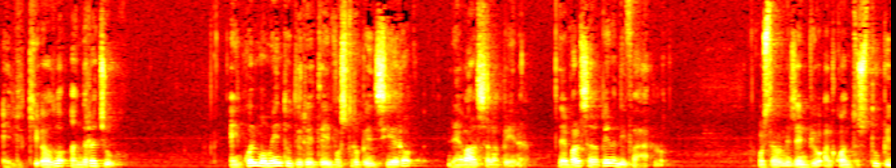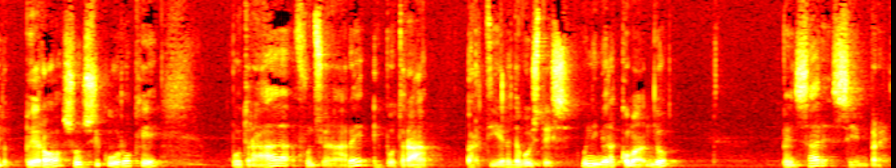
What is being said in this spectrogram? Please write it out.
e il chiodo andrà giù. E in quel momento direte il vostro pensiero ne è valsa la pena, ne è valsa la pena di farlo questo è un esempio alquanto stupido, però sono sicuro che potrà funzionare e potrà partire da voi stessi. Quindi mi raccomando, pensare sempre,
